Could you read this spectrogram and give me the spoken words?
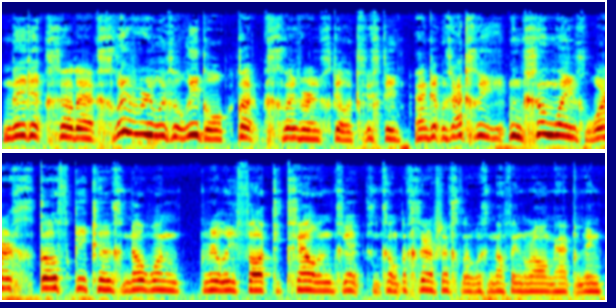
made it so that slavery was illegal, but slavery still existed. And it was actually in some ways worse, both because no one really thought to challenge it until the surface there was nothing wrong happening.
